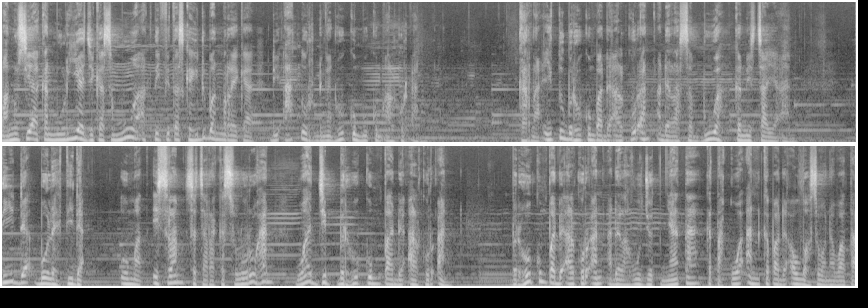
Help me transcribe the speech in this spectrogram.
Manusia akan mulia jika semua aktivitas kehidupan mereka diatur dengan hukum-hukum Al-Quran. Karena itu berhukum pada Al-Quran adalah sebuah keniscayaan. Tidak boleh tidak umat Islam secara keseluruhan wajib berhukum pada Al-Quran. Berhukum pada Al-Quran adalah wujud nyata ketakwaan kepada Allah SWT.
